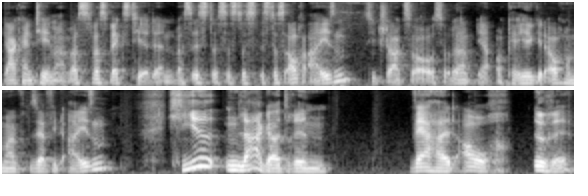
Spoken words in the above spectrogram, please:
Gar kein Thema. Was, was wächst hier denn? Was ist das? Ist das, ist das auch Eisen? Sieht stark so aus, oder? Ja, okay, hier geht auch nochmal sehr viel Eisen. Hier ein Lager drin. Wäre halt auch irre.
